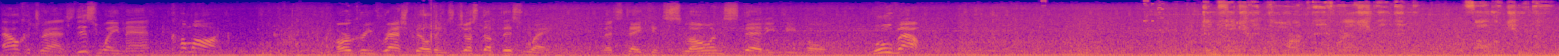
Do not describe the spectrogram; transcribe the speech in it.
Alcatraz, this way, man. Come on. Hargreave-Rasch building's just up this way. Let's take it slow and steady, people. Move out! Infiltrate the. Follow Juno.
